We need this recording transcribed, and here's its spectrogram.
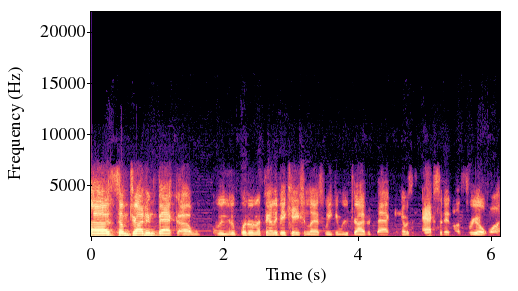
Uh, so I'm driving back. Uh, we went on a family vacation last week, and we were driving back, and there was an accident on 301,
